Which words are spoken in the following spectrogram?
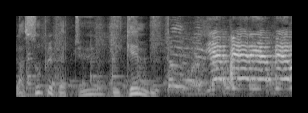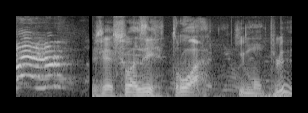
la sous-préfecture de Gembi. J'ai choisi trois qui m'ont plu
